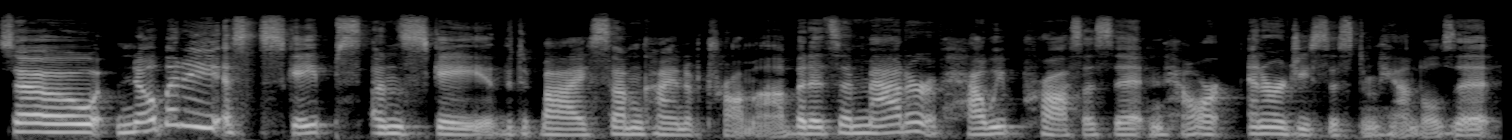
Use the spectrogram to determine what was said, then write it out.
So nobody escapes unscathed by some kind of trauma but it's a matter of how we process it and how our energy system handles it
